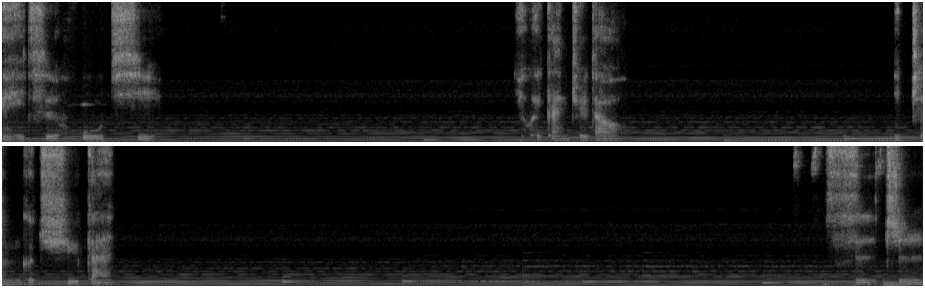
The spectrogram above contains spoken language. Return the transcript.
每一次呼气，你会感觉到你整个躯干、四肢。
